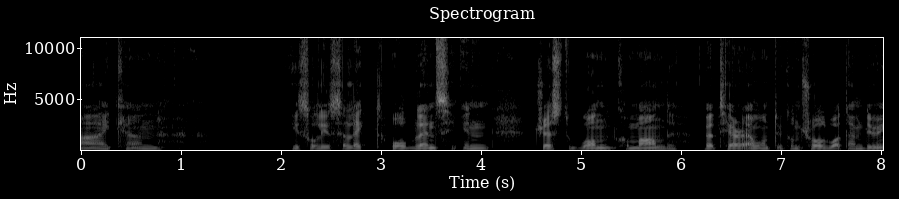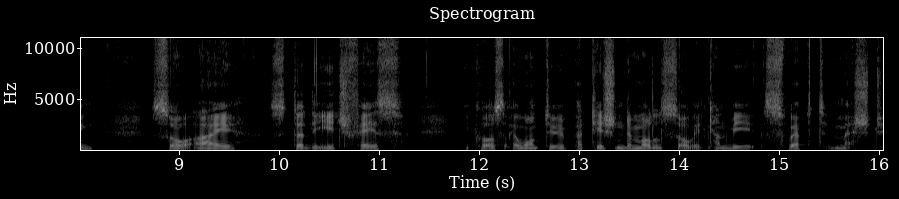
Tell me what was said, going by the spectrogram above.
I can easily select all blends in just one command, but here I want to control what I'm doing. So I study each face because I want to partition the model so it can be swept meshed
